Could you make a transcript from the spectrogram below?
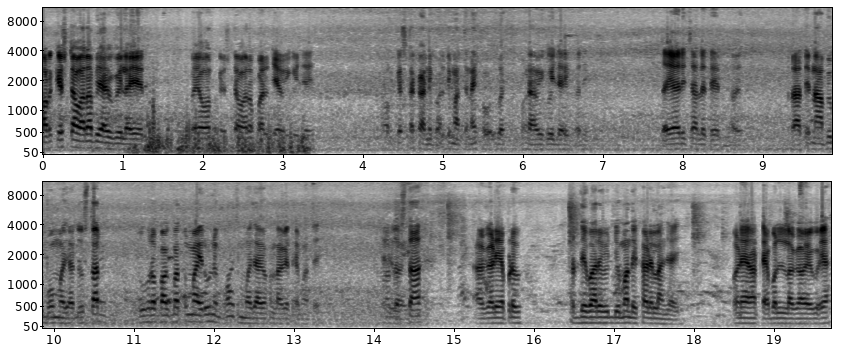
ઓર્કેસ્ટ્રા વાળા બી આવી ગયેલા યાર. ભાઈ ઓર્કેસ્ટ્રા વાળા પાર્ટી આવી ગઈ જાય. ઓર્કેસ્ટ્રા કાની પાર્ટી માટે નહીં ખબર બસ. પણ આવી ગઈ જાય ફરી. તૈયારી ચાલે તે હવે. રાતે ના બી બહુ મજા આવે. દોસ્તાર દુહરા પાકમાં તો માર્યું ને બહુ જ મજા આવે લાગે તે માટે દોસ્તાર. આગળ આપણે અડધે બાર વિડીયોમાં દેખાડેલા જાય. પણ એના ટેબલ લગાવે ગયા.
